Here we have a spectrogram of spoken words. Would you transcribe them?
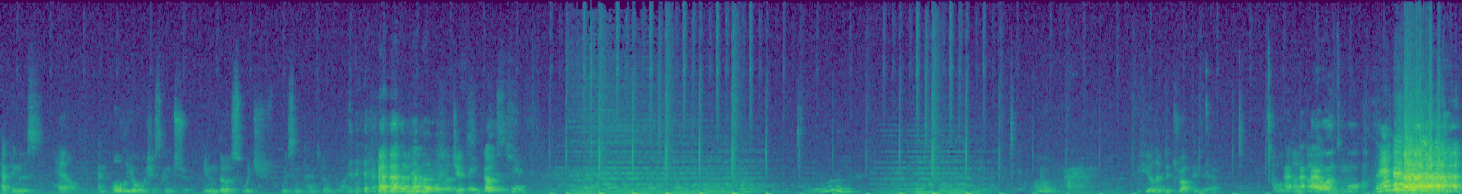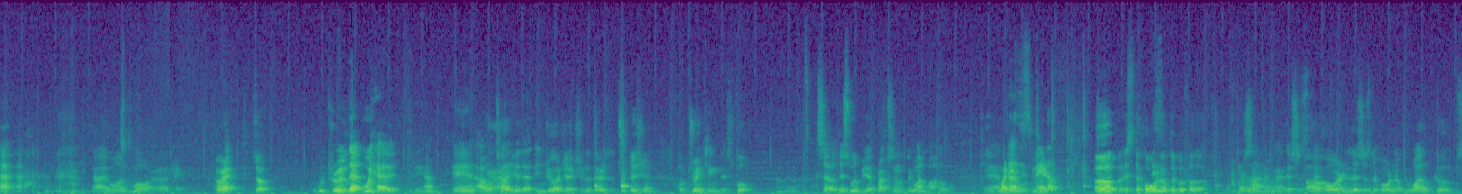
happiness, health, and all your wishes come true, even those which we sometimes don't like. Cheers. Goes. Cheers. This would be approximately one bottle. And What is this made of? Uh, it's the horn of the buffalo, or something like. This is the Oh. horn. This is the horn of the wild goats.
